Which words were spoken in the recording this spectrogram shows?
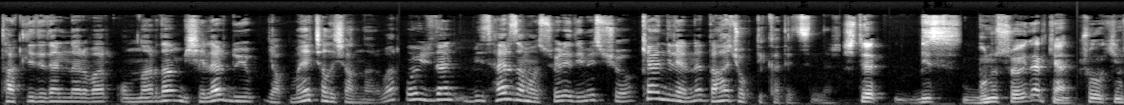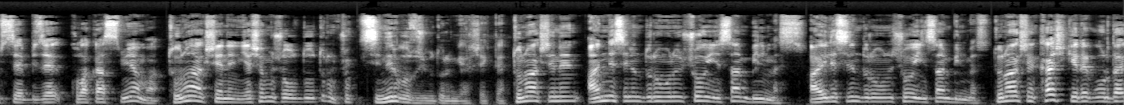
taklit edenler var. Onlardan bir şeyler duyup yapmaya çalışanlar var. O yüzden biz her zaman söylediğimiz şu. Kendilerine daha çok dikkat etsinler. İşte biz bunu söylerken çoğu kimse bize kulak asmıyor ama Tuna Akşener'in yaşamış olduğu durum çok sinir bozucu bir durum gerçekten. Tuna Akşener'in annesinin durumunu çoğu insan bilmez. Ailesinin durumunu çoğu insan bilmez. Tuna Akşener kaç kere burada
